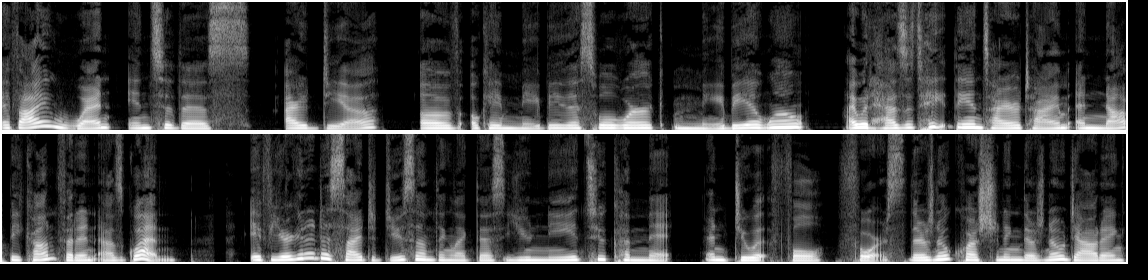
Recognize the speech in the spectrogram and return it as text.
If I went into this idea of, okay, maybe this will work, maybe it won't, I would hesitate the entire time and not be confident as Gwen. If you're going to decide to do something like this, you need to commit and do it full force. There's no questioning, there's no doubting,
